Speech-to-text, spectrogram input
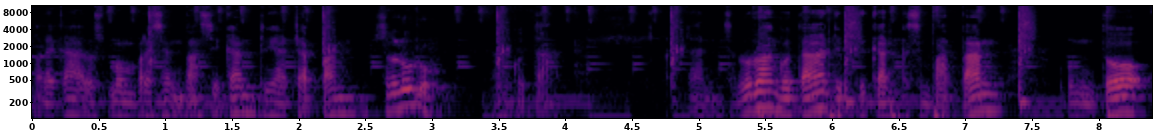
mereka harus mempresentasikan di hadapan seluruh anggota. Dan seluruh anggota diberikan kesempatan untuk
